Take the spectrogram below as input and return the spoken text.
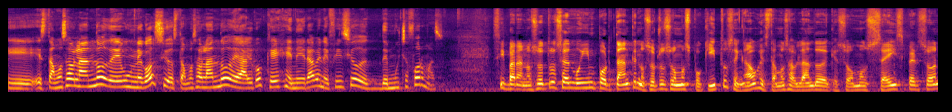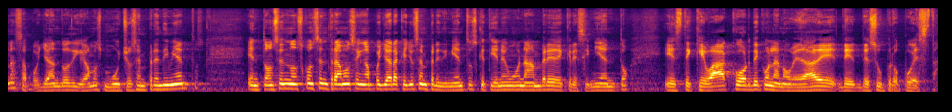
eh, estamos hablando de un negocio, estamos hablando de algo que genera beneficio de, muchas formas. Sí, para nosotros es muy importante, nosotros somos poquitos en auge, estamos hablando de que somos seis personas apoyando, digamos, muchos emprendimientos. Entonces nos concentramos en apoyar aquellos emprendimientos que tienen un hambre de crecimiento este, que va acorde con la novedad de su propuesta.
